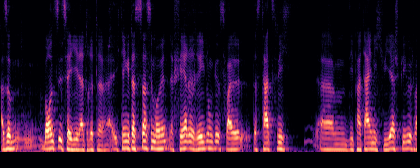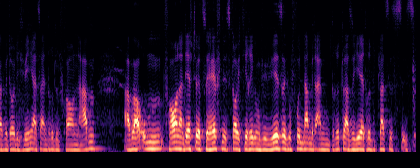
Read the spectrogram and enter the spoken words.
Also bei uns ist ja jeder Dritte. Ich denke, dass das im Moment eine faire Regelung ist, weil das tatsächlich ähm, die Partei nicht widerspiegelt, weil wir deutlich weniger als ein Drittel Frauen haben. Aber um Frauen an der Stelle zu helfen, ist, glaube ich, die Regelung, wie wir sie gefunden haben, mit einem Drittel, also jeder dritte Platz ist, ist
